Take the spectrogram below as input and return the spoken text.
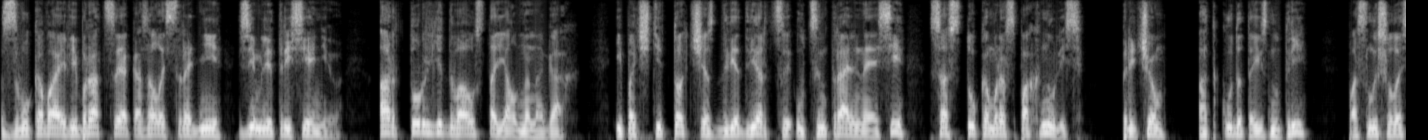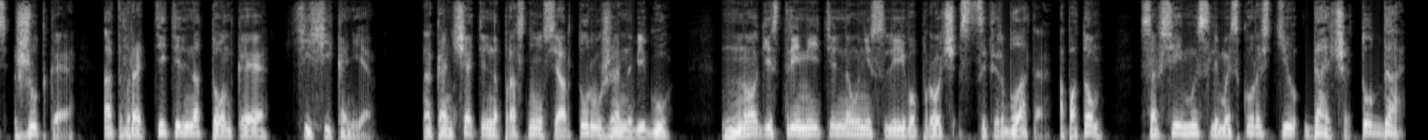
Звуковая вибрация оказалась сродни землетрясению. Артур едва устоял на ногах, и почти тотчас две дверцы у центральной оси со стуком распахнулись, причем откуда-то изнутри послышалось жуткое, отвратительно тонкое хихиканье. Окончательно проснулся Артур уже на бегу. Ноги стремительно унесли его прочь с циферблата, а потом со всей мыслимой скоростью дальше, туда,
